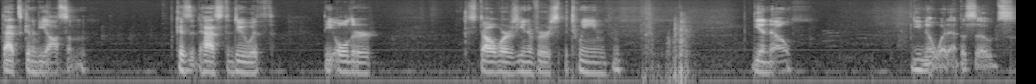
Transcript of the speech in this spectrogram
that's going to be awesome. Because it has to do with the older star wars universe between you know. You know what episodes.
